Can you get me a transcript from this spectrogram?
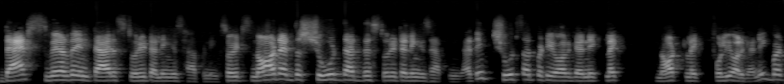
that's where the entire storytelling is happening. So it's not at the shoot that the storytelling is happening. I think shoots are pretty organic like not like fully organic but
